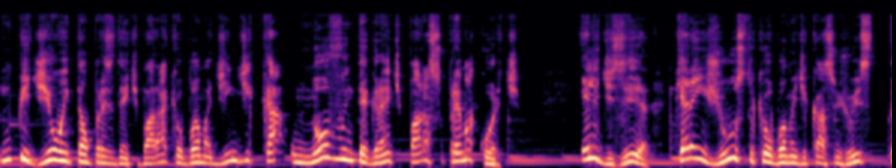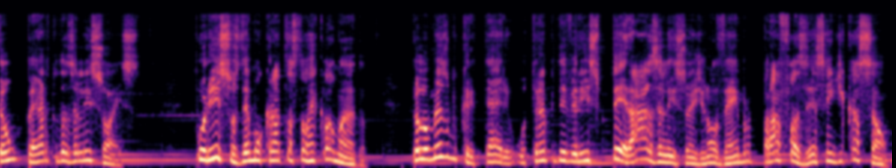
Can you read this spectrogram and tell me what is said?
impediu o então presidente Barack Obama de indicar um novo integrante para a Suprema Corte. Ele dizia que era injusto que Obama indicasse um juiz tão perto das eleições. Por isso, os democratas estão reclamando. Pelo mesmo critério, o Trump deveria esperar as eleições de novembro para fazer essa indicação.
